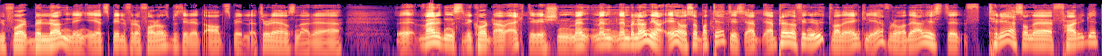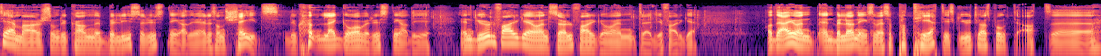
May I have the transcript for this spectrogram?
du får belønning i et spill for å forhåndsbestille et annet spill. Jeg tror det er en sånn der eh, eh, verdensrekord av Activision. Men, men den belønninga er jo så patetisk. Jeg, jeg prøvde å finne ut hva det egentlig er for noe. Det er visst eh, tre sånne fargetemaer som du kan belyse rustninga di Eller sånn shades du kan legge over rustninga di. En gul farge og en sølvfarge og en tredje farge. Og det er jo en, en belønning som er så patetisk i utgangspunktet at eh,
